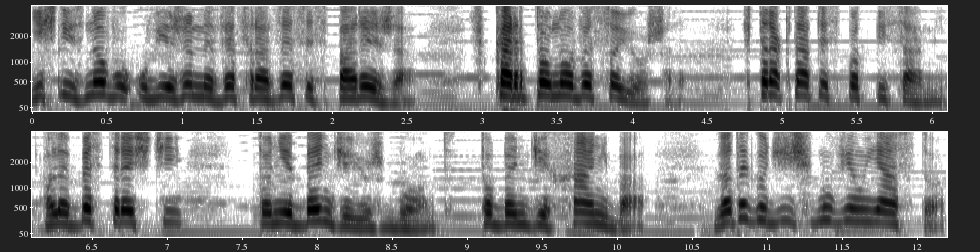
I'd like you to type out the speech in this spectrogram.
jeśli znowu uwierzymy we frazesy z Paryża, w kartonowe sojusze, w traktaty z podpisami, ale bez treści, to nie będzie już błąd, to będzie hańba. Dlatego dziś mówię jasno:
